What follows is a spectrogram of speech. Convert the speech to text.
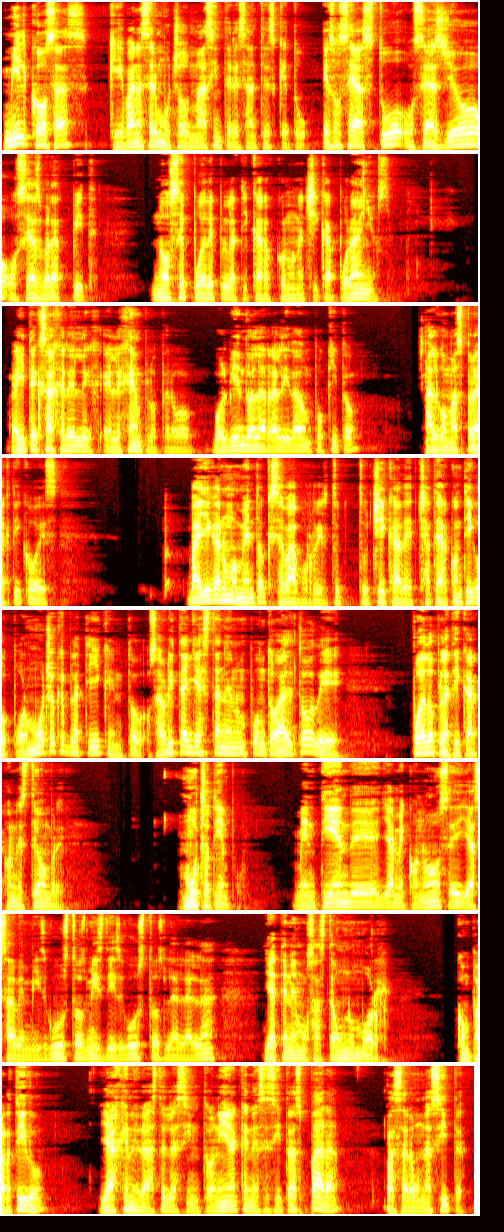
mil cosas que van a ser mucho más interesantes que tú. Eso seas tú, o seas yo, o seas Brad Pitt. No se puede platicar con una chica por años. Ahí te exageré el, ejemplo, pero volviendo a la realidad un poquito, algo más práctico es, va a llegar un momento que se va a aburrir tu, chica de chatear contigo, por mucho que platiquen todos. ahorita ya están en un punto alto de, puedo platicar con este hombre mucho tiempo. Me entiende, ya me conoce, ya sabe mis gustos, mis disgustos, la, la, la. Ya tenemos hasta un humor compartido. Ya generaste la sintonía que necesitas para pasar a una cita.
